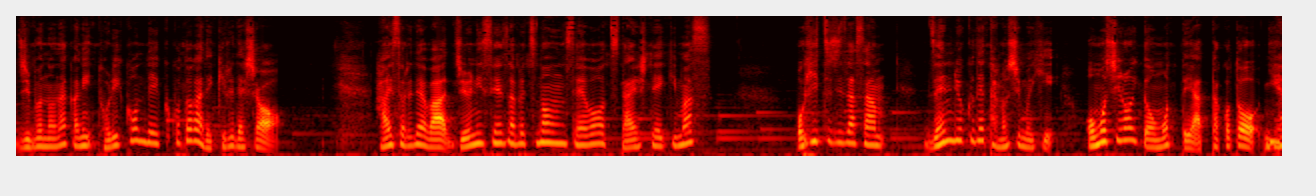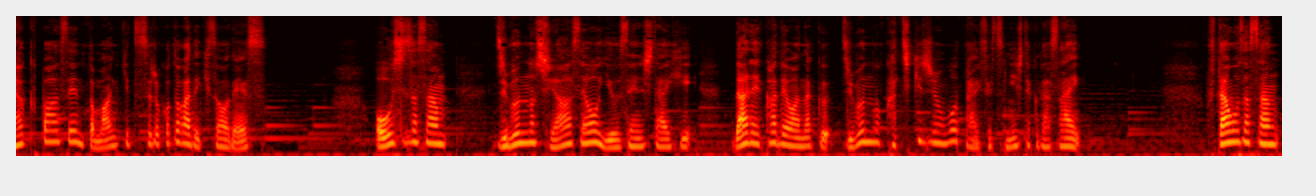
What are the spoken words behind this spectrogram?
自分の中に取り込んでいくことができるでしょう。はい、それでは12星座別の運勢をお伝えしていきます。お羊座さん、全力で楽しむ日、面白いと思ってやったことを200%満喫することができそうです。お牛座さん、自分の幸せを優先したい日、誰かではなく自分の価値基準を大切にしてください。双子座さん、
